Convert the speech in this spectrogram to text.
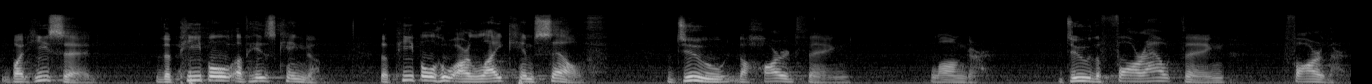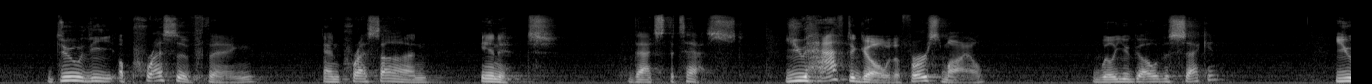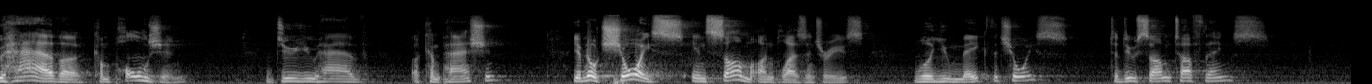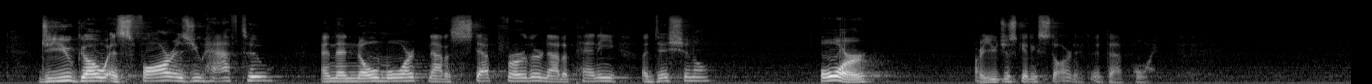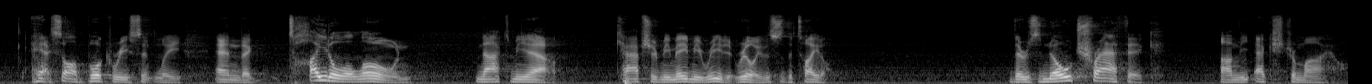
But he said, the people of his kingdom, the people who are like himself, do the hard thing longer, do the far out thing farther, do the oppressive thing and press on in it. That's the test. You have to go the first mile Will you go the second? You have a compulsion. Do you have a compassion? You have no choice in some unpleasantries. Will you make the choice to do some tough things? Do you go as far as you have to and then no more, not a step further, not a penny additional? Or are you just getting started at that point? Hey, I saw a book recently, and the title alone knocked me out, captured me, made me read it, really. This is the title There's No Traffic on the Extra Mile.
